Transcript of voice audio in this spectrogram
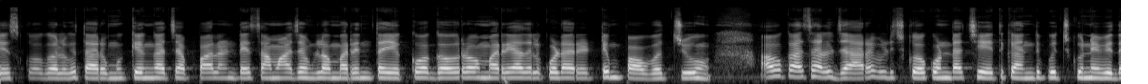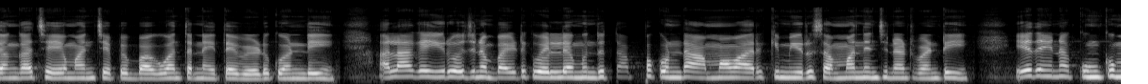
చేసుకోగలుగుతారు. ముఖ్యంగా చెప్పాలంటే సమాజంలో మరింత ఎక్కువ గౌరవ మర్యాదలు కూడా రెట్టింపు అవ్వచ్చు అవకాశాలు జార విడుచుకోకుండా చేతికి అందిపుచ్చుకునే విధంగా చేయమని చెప్పి భగవంతుని అయితే వేడుకోండి. అలాగే ఈ రోజున బయటకు వెళ్ళే ముందు తప్పకుండా అమ్మవారికి మీరు సంబంధించినటువంటి ఏదైనా కుంకుమ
